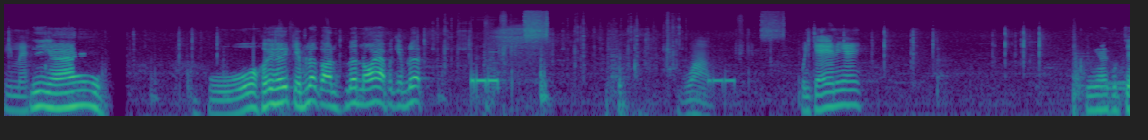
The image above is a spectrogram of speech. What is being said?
มีไหมนี่ไง โอ้โหเฮ้ยเฮ้ยเก็บเลือดก่อน เลือดน้อยอะไปเก็บเลือด ว้าวกุญแจนี่ไงนี่ไงกุญแจ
